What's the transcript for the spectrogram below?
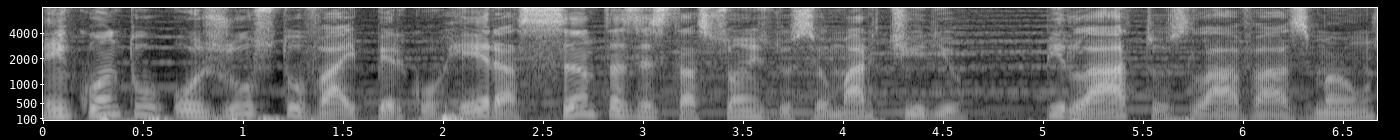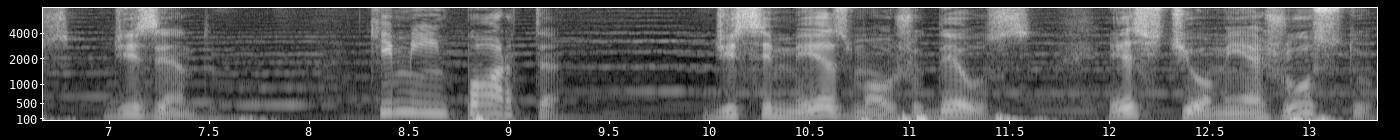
enquanto o justo vai percorrer as santas estações do seu martírio, Pilatos lava as mãos, dizendo: Que me importa? Disse mesmo aos judeus: Este homem é justo,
